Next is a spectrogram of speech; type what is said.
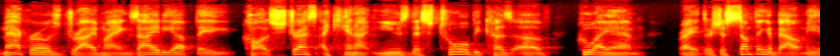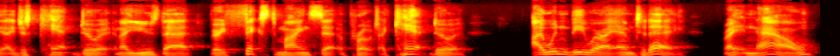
macros drive my anxiety up, they cause stress. I cannot use this tool because of who I am right? There's just something about me. I just can't do it. And I use that very fixed mindset approach. I can't do it. I wouldn't be where I am today, right? And now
